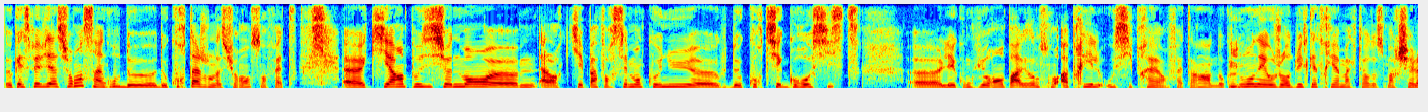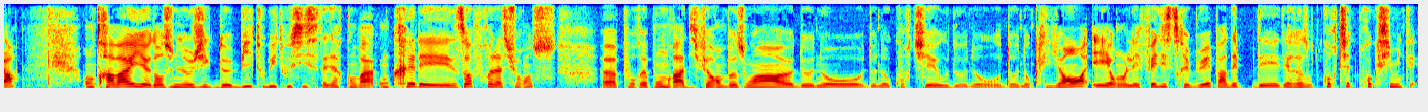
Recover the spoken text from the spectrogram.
Donc SPV Assurance, c'est un groupe de, courtage en assurance en fait, euh, qui a un positionnement, euh, alors qui n'est pas forcément connu de courtier grossiste. Les concurrents, par exemple, sont April ou Cyprès, en fait. Hein. Donc, hmm. nous, on est aujourd'hui le quatrième acteur de ce marché-là. On travaille dans une logique de B2B2C, c'est-à-dire qu'on va, on crée des offres d'assurance euh, pour répondre à différents besoins euh, de nos, de nos courtiers ou de nos, de nos clients et on les fait distribuer par des, des, réseaux de courtiers de proximité,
